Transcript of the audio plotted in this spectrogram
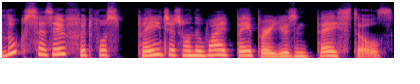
looks as if it was painted on the white paper using pastels.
